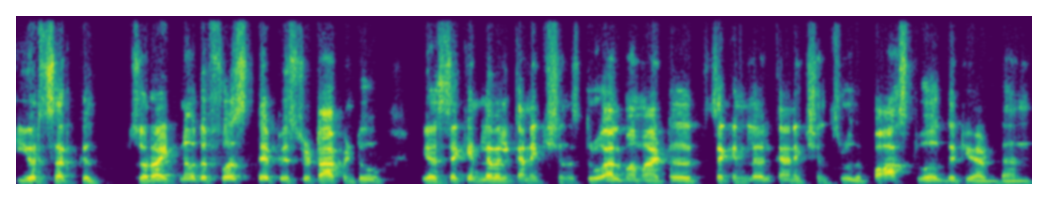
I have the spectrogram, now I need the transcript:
your circle. So right now, the first step is to tap into your second level connections through Alma Mater, second level connections through the past work that you have done,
